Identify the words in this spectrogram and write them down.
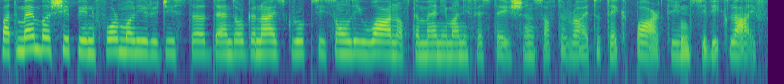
but membership in formally registered and organized groups is only one of the many manifestations of the right to take part in civic life.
